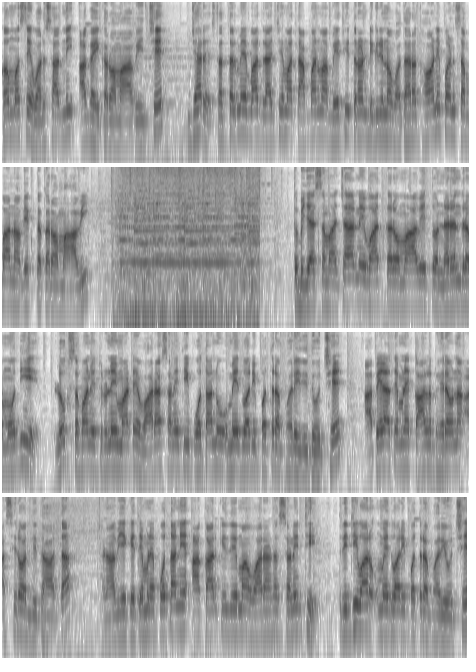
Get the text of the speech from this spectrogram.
કમોસમી વરસાદની આગાહી કરવામાં આવી છે. જ્યારે સત્તર મે બાદ રાજ્યમાં તાપમાનમાં બેથી ત્રણ ડિગ્રીનો વધારો થવાની પણ સંભાવના વ્યક્ત કરવામાં આવી. તો બીજા સમાચારની વાત કરવામાં આવે તો નરેન્દ્ર મોદીએ લોકસભાની ચૂંટણી માટે વારાસણીથી પોતાનું ઉમેદવારી પત્ર ભરી દીધું છે. આ પહેલાં તેમણે કાલ ભૈરવના આશીર્વાદ લીધા હતા. જણાવીએ કે તેમણે પોતાની આ કારકિર્દીમાં વારાણસીથી ત્રીજી વાર ઉમેદવારી પત્ર ભર્યું છે.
